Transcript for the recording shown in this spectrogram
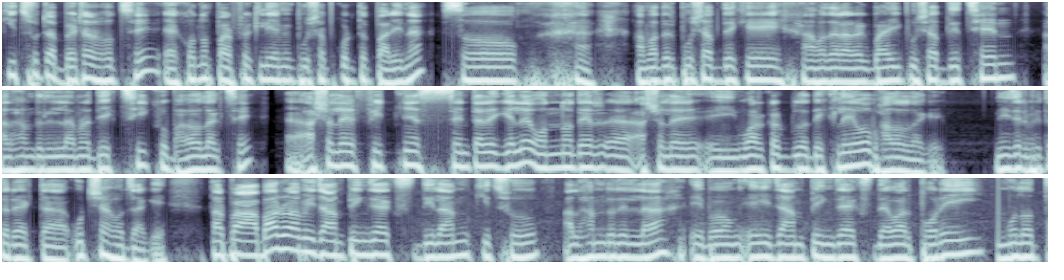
কিছুটা বেটার হচ্ছে। এখনও পারফেক্টলি আমি পুশ আপ করতে পারি না। সো আমাদের পুশ আপ দেখে আমাদের আরেক ভাই পুশ আপ দিচ্ছেন। আলহামদুলিল্লাহ আমরা দেখছি, খুব ভালো লাগছে। আসলে ফিটনেস সেন্টারে গেলে অন্যদের আসলে এই ওয়ার্কআউটগুলো দেখলেও ভালো লাগে। নিজের ভিতরে একটা উৎসাহ জাগে। তারপর আবারও আমি জাম্পিং জ্যাক্স দিলাম কিছু আলহামদুলিল্লাহ এবং এই জাম্পিং জ্যাক্স দেওয়ার পরেই মূলত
